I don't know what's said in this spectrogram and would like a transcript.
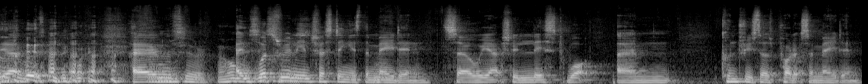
yeah. Um. And what's really interesting is the made in. So we actually list what um, countries those products are made in.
